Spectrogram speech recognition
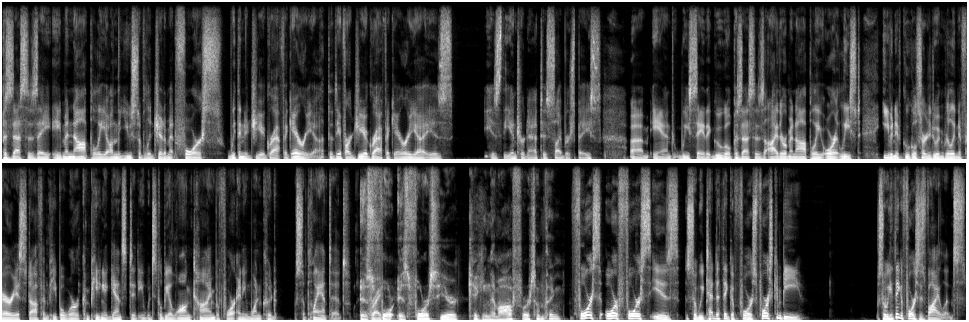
possesses a, a monopoly on the use of legitimate force within a geographic area. That if our geographic area is is the internet, is cyberspace, um, and we say that Google possesses either a monopoly or at least even if Google started doing really nefarious stuff and people were competing against it, it would still be a long time before anyone could supplant it. Is right? for, is force here kicking them off or something? force or force is so we tend to think of force. Force can be so we can think of force as violence,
